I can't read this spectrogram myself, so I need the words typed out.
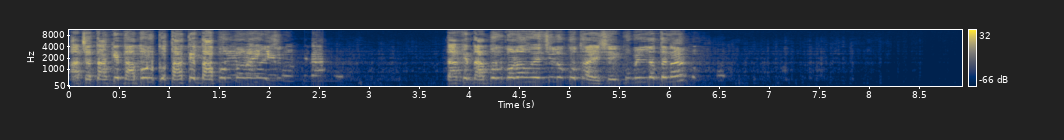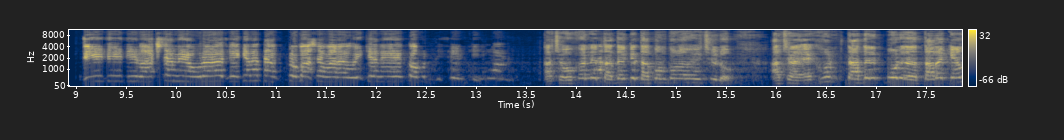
আচ্ছা তাকে দাপন তাকে দাপন করা হয়েছিল? তাকে দাপন করা হয়েছিল কোথায়? সেই কুমিল্লাতে না? জি জি জি লাকসামে ওরা যেখানে থাকতো বাসা ভাড়া ওইখানে কবর দিচ্ছে আচ্ছা ওখানে তাদেরকে দাপন করা হয়েছিল। আচ্ছা এখন তাদের তারা কেন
